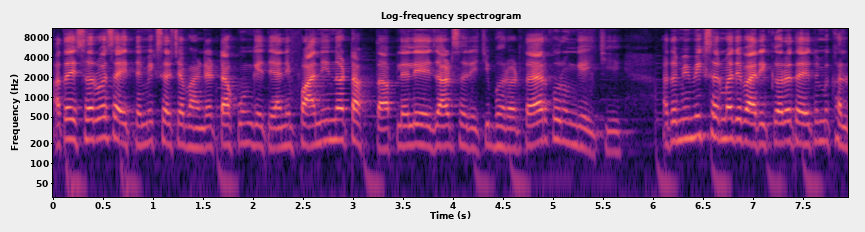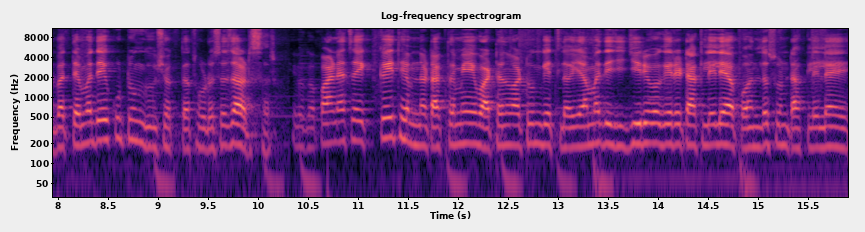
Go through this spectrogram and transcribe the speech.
आता हे सर्व साहित्य मिक्सरच्या भांड्यात टाकून घेते आणि पाणी न टाकता आपल्याला जाडसरीची भरड तयार करून घ्यायची. आता मी मिक्सरमध्ये बारीक करत आहे तुम्ही खलबत्त्यामध्ये कुटून घेऊ शकता थोडंसं जाडसर. हे बघा पाण्याचा एकही थेंब न टाकता मी वाटण वाटून घेतलं. यामध्ये जी जिरे वगैरे टाकलेले आहे आपण लसूण टाकलेलं आहे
